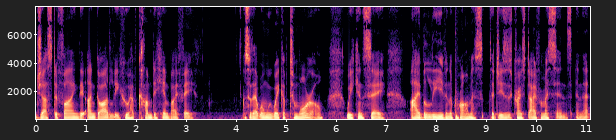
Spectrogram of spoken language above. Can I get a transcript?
justifying the ungodly who have come to him by faith so that when we wake up tomorrow, we can say, I believe in the promise that Jesus Christ died for my sins and that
